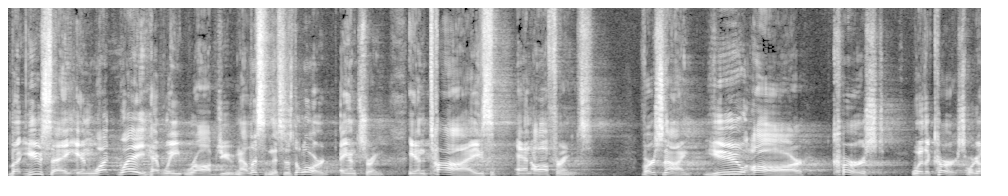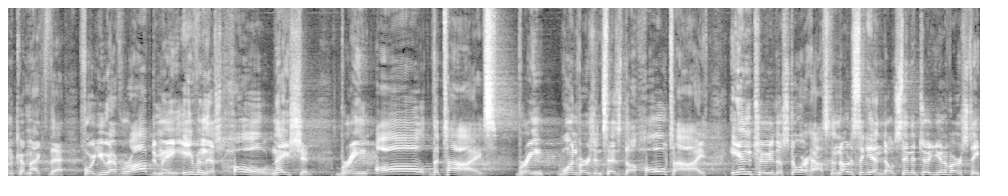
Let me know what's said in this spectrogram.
But you say, In what way have we robbed you? Now listen, this is the Lord answering in tithes and offerings. Verse 9, you are cursed with a curse. We're going to come back to that. For you have robbed me, even this whole nation. Bring all the tithes. Bring, one version says, the whole tithe into the storehouse. Now, notice again, don't send it to a university,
